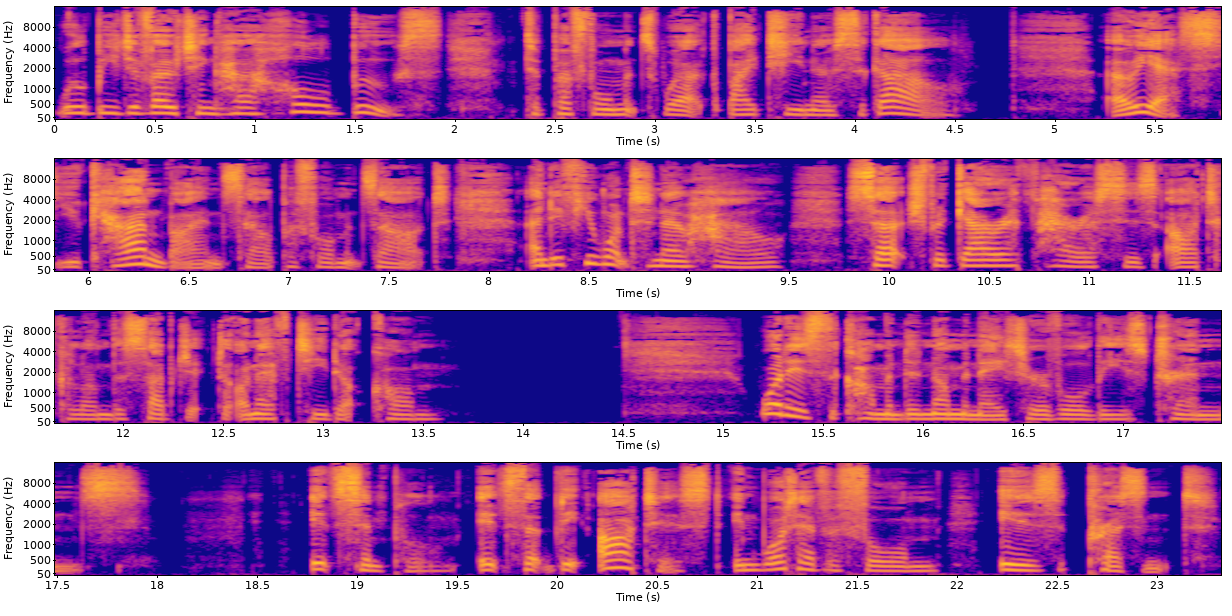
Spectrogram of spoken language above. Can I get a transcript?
will be devoting her whole booth to performance work by Tino Sehgal. Oh yes, you can buy and sell performance art, and if you want to know how, search for Gareth Harris's article on the subject on ft.com. What is the common denominator of all these trends? It's simple. It's that the artist, in whatever form, is present.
